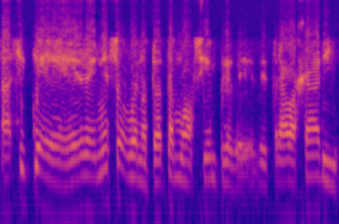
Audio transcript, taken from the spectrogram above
Así que en eso, bueno, tratamos siempre de, de trabajar y,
